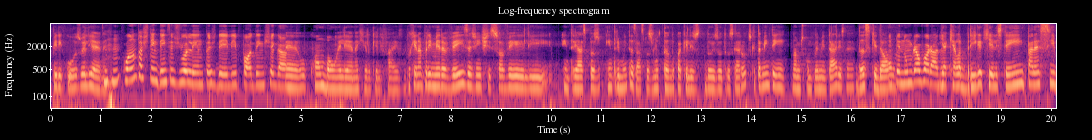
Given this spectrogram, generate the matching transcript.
perigoso ele é, né? Uhum. Quanto as tendências violentas dele podem chegar. É, o quão bom ele é naquilo que ele faz. Porque na primeira vez a gente só vê ele, entre aspas, entre muitas aspas, lutando com aqueles dois outros garotos, que também têm nomes complementares, né? Dusk Dawn. É penumbra e alvorada. E aquela briga que eles têm parece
